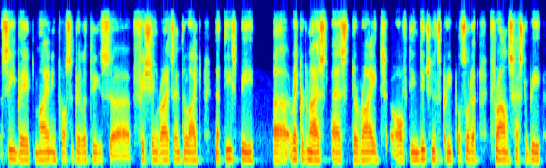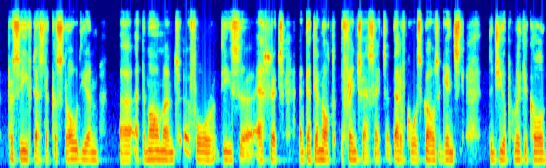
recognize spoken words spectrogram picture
seabed mining possibilities, uh, fishing rights, and the like, that these be uh, recognized as the right of the indigenous people, so that France has to be perceived as the custodian uh, at the moment for these uh, assets and that they're not the French assets. And that, of course, goes against the geopolitical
